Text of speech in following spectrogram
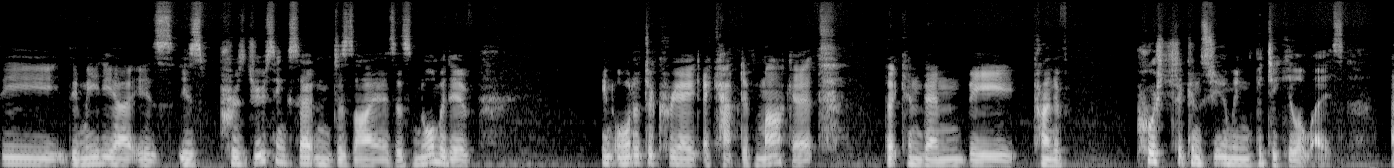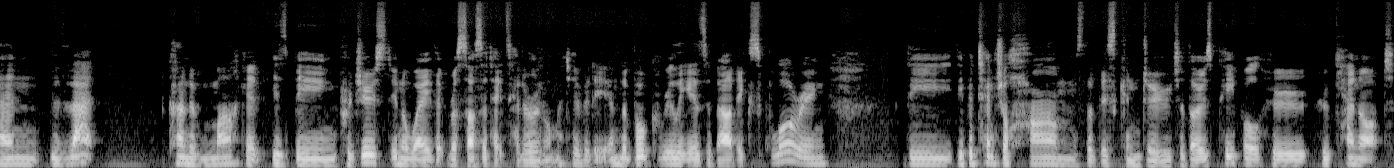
the the media is is producing certain desires as normative in order to create a captive market that can then be kind of pushed to consume in particular ways. And that kind of market is being produced in a way that resuscitates heteronormativity. And the book really is about exploring the the potential harms that this can do to those people who who cannot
